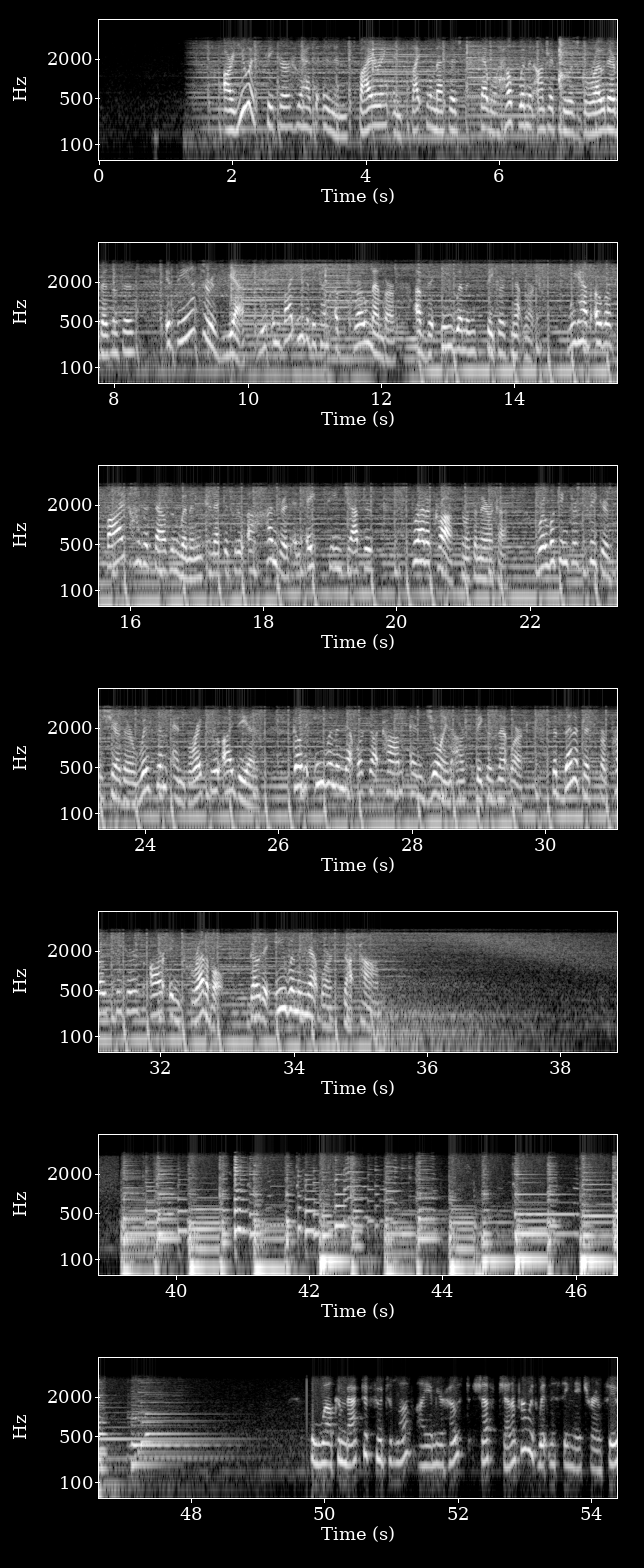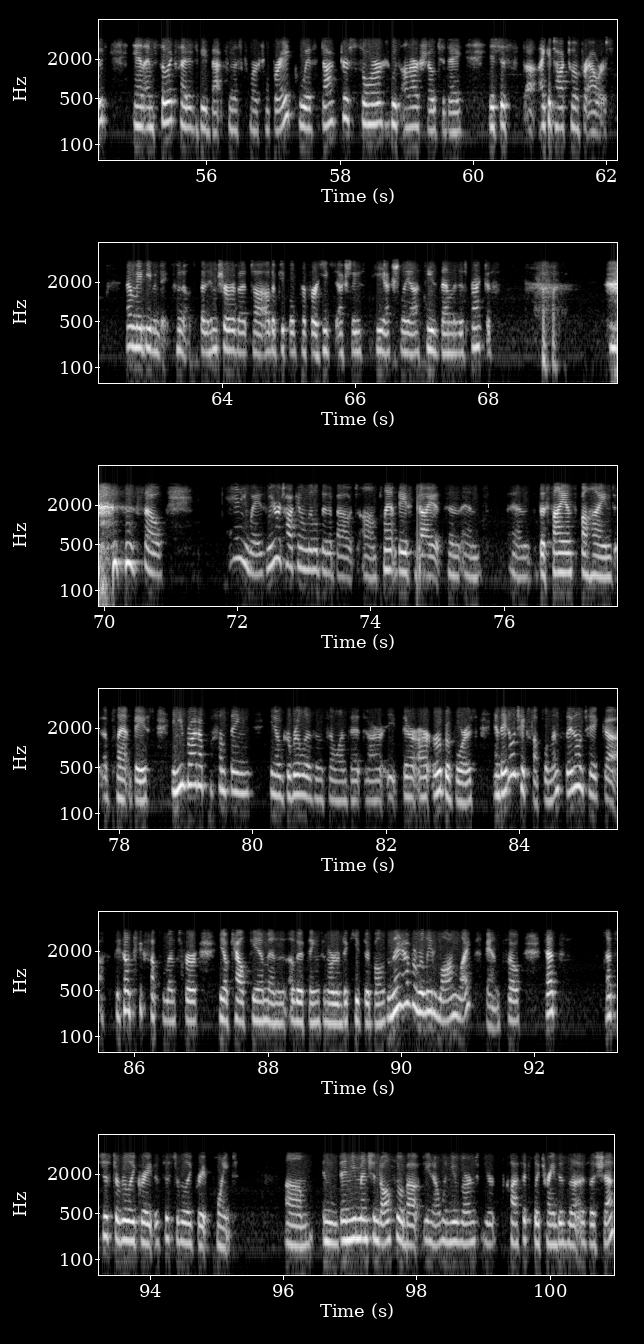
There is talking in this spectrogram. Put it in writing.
Are you a speaker who has an inspiring, insightful message that will help women entrepreneurs grow their businesses? If the answer is yes, we invite you to become a pro member of the eWomen Speakers Network. We have over 500,000 women connected through 118 chapters spread across North America. We're looking for speakers to share their wisdom and breakthrough ideas. Go to eWomenNetwork.com and join our Speakers Network. The benefits for pro speakers are incredible. Go to eWomenNetwork.com. Welcome back to Food to Love. I am your host, Chef Jennifer with Witnessing Nature and Food, and I'm so excited to be back from this commercial break with Dr. Sorr, who's on our show today. It's just, uh, I could talk to him for hours, and maybe even days, who knows, but I'm sure that uh, other people prefer, he actually, he actually uh, sees them in his practice. so, anyways, we were talking a little bit about um, plant-based diets and, and and the science behind a plant-based. And you brought up something, you know, gorillas and so on that are there are herbivores, and they don't take supplements. They don't take uh, they don't take supplements for you know calcium and other things in order to keep their bones, and they have a really long lifespan. So that's that's just a really great it's just a really great point. Um, and then you mentioned also about you know when you learned you're classically trained as a as a chef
